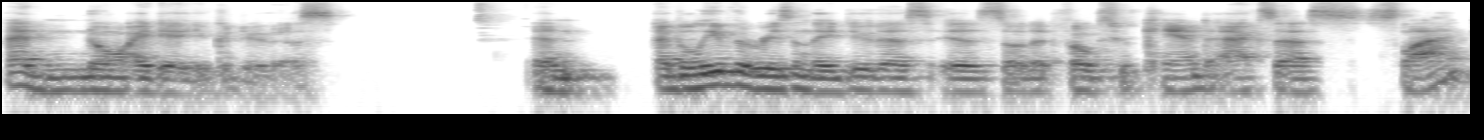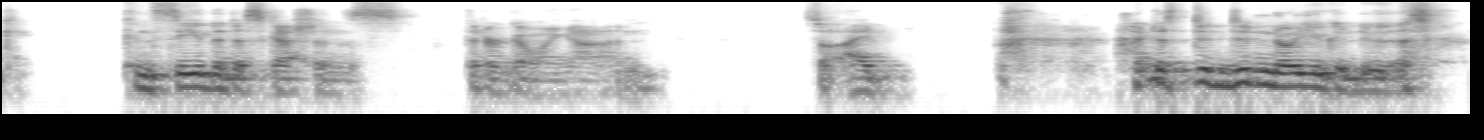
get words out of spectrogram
I had no idea you could do this. And I believe the reason they do this is so that folks who can't access Slack can see the discussions that are going on. So I, I just did, didn't know you could do this,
